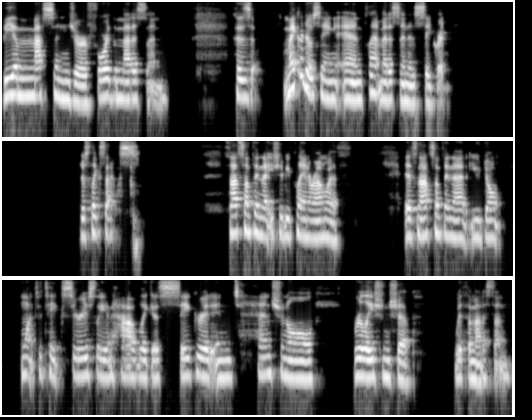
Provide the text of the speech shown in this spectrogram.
be a messenger for the medicine. Because microdosing and plant medicine is sacred, just like sex. It's not something that you should be playing around with. It's not something that you don't want to take seriously and have like a sacred, intentional relationship with the medicine.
